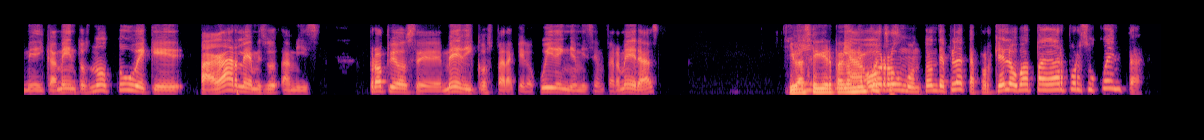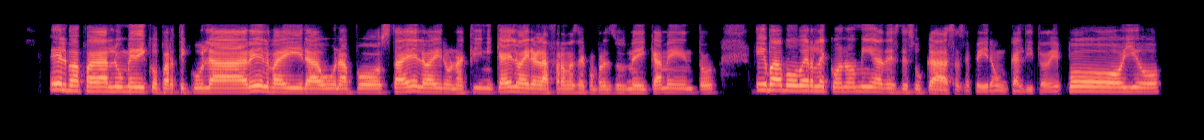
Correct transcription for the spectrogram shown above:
medicamentos, no tuve que pagarle a mis, a mis propios eh, médicos para que lo cuiden y a mis enfermeras. Y va a seguir pagando. Y ahorro un montón de plata, porque él lo va a pagar por su cuenta. Él va a pagarle un médico particular, él va a ir a una posta, él va a ir a una clínica, él va a ir a la farmacia a comprar sus medicamentos y va a mover la economía desde su casa. Se pedirá un caldito de pollo,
